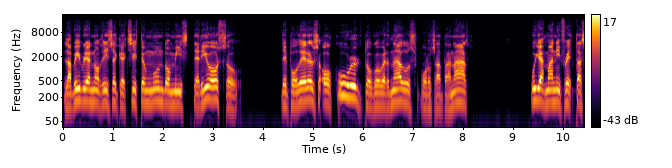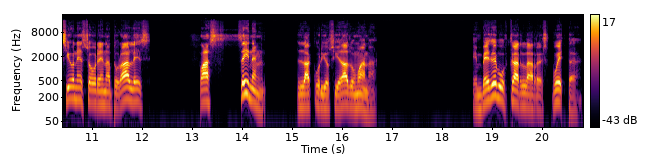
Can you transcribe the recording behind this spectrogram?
la Biblia nos dice que existe un mundo misterioso de poderes ocultos gobernados por Satanás, cuyas manifestaciones sobrenaturales fascinan la curiosidad humana. En vez de buscar la respuesta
